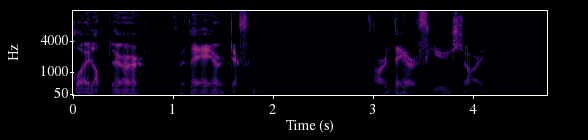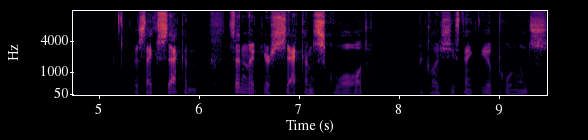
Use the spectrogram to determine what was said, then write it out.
toil up there, for they are different. Or they are few, sorry. It's like second sending out your second squad because you think the opponents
